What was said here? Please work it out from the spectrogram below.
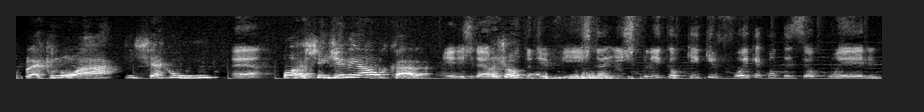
o Black Noir enxerga o mundo. É, Porra, achei genial, cara. eles deram um Acho- ponto de vista e explica o que, que foi que aconteceu com ele,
